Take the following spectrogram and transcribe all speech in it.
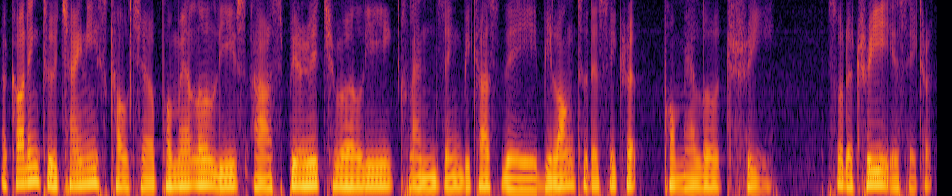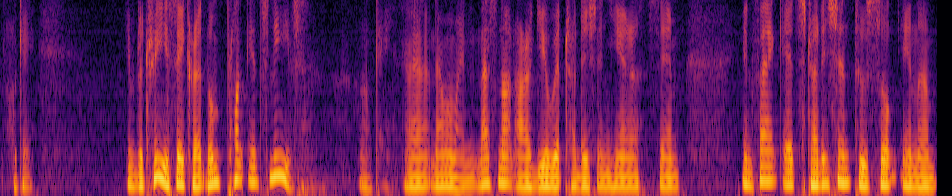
According to Chinese culture, pomelo leaves are spiritually cleansing because they belong to the sacred pomelo tree. So the tree is sacred. Okay. If the tree is sacred, don't pluck its leaves. Okay, uh, never mind. Let's not argue with tradition here, Sam. In fact, it's tradition to soak in a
